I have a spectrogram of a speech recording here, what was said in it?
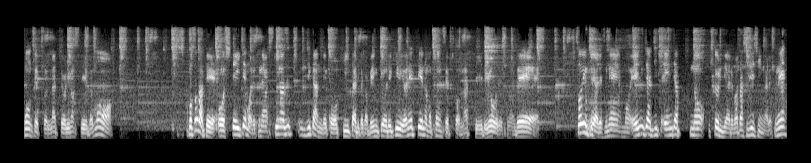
コンセプトになっておりますけれども、子育てをしていてもですね、隙間時間でこう聞いたりとか勉強できるよねっていうのもコンセプトになっているようですので、そういう意味ではですね、もう演者、演者の一人である私自身がですね、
